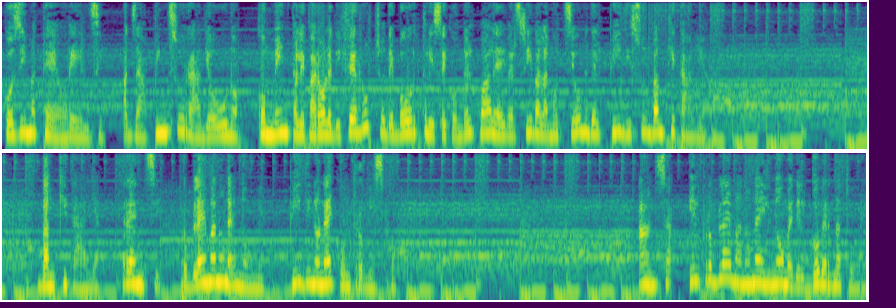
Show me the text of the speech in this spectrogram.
Così Matteo Renzi, a Zapping su Radio 1, commenta le parole di Ferruccio De Bortoli secondo il quale è eversiva la mozione del PD su Banchitalia. Banchitalia, Renzi, problema non è il nome, PD non è contro Visco. ANSA, il problema non è il nome del governatore.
